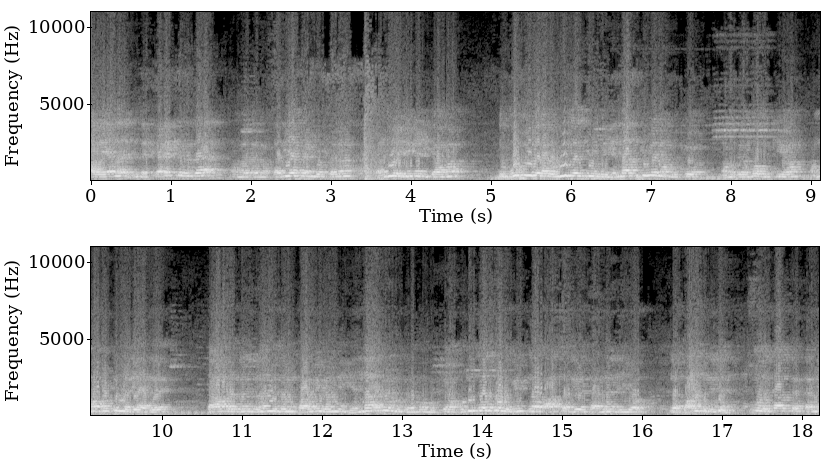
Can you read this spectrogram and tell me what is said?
ஆகையால இந்த கிடைக்கிறத நம்ம நம்ம சரியா பயன்படுத்தணும் தண்ணியை வீணடிக்காம இந்த பூமியில வர உயிரிழந்தவங்க எல்லாத்துக்குமே நமக்கு நமக்கு ரொம்ப முக்கியம். நம்ம மட்டும் கிடையாது. தாவரங்கள் விலங்குகள் பறவைகள் எல்லாருமே நமக்கு ரொம்ப முக்கியம். முடிஞ்சதுக்கு ஒரு வீட்டுல வாசலையோ தண்ணிலையோ இல்ல பால்கனில சும்மா ஒரு காலத்துல தண்ணி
